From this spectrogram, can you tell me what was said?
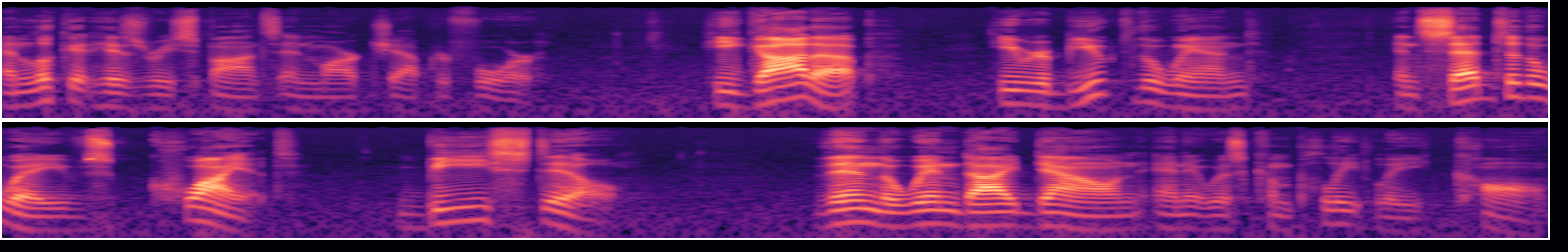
And look at his response in Mark chapter 4. He got up, he rebuked the wind, and said to the waves, Quiet, be still. Then the wind died down, and it was completely calm.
